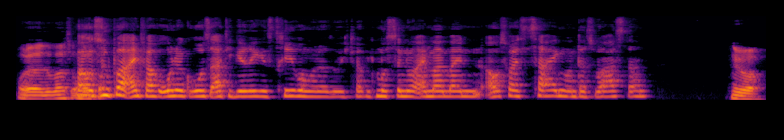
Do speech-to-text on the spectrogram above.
oder sowas. War auch super einfach, ohne großartige Registrierung oder so. Ich glaube, ich musste nur einmal meinen Ausweis zeigen und das war's dann. Ja,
